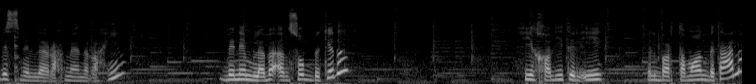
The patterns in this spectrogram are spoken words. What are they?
بسم الله الرحمن الرحيم. بنملى بقى نصب كده في خليط الايه؟ البرطمان بتاعنا.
